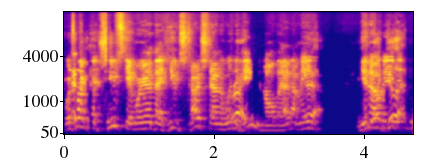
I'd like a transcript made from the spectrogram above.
What's like that Chiefs game where he had that huge touchdown to win Right. the game and all that? I mean, Yeah. you know, good.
